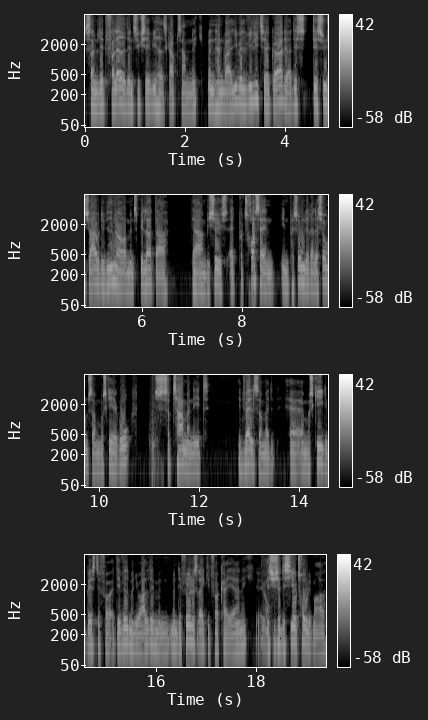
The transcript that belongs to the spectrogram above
sådan lidt forlade den succes, vi havde skabt sammen. Ikke? Men han var alligevel villig til at gøre det, og det, det synes jeg jo, det vidner om en spiller, der, der er ambitiøs, at på trods af en, en personlig relation, som måske er god, så tager man et, et valg, som at er, er måske det bedste for, det ved man jo aldrig, men, men det føles rigtigt for karrieren. Ikke? Jo. Det synes jeg, det siger utroligt meget.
